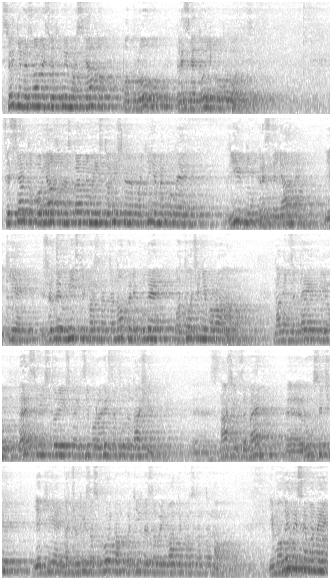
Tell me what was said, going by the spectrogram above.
Сьогодні ми з вами святкуємо свято Покрову Пресвятої Богородиці. Це свято пов'язане з певними історичними подіями, коли вірні християни, які жили в місті Константинополі, були оточені ворогами. Навіть за деякою версією історичною ці вороги це були наші е, з наших земель е, русичі, які на чолі з Аскольдом хотіли завоювати Константинополь. І молилися вони,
